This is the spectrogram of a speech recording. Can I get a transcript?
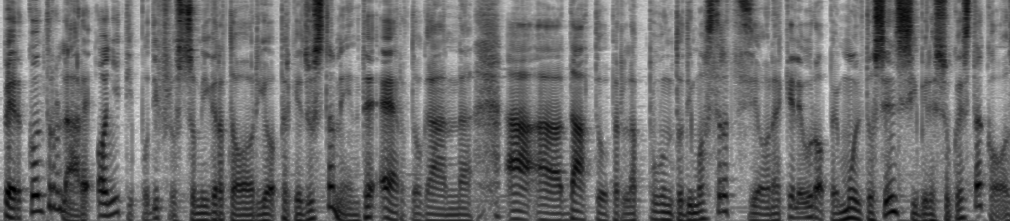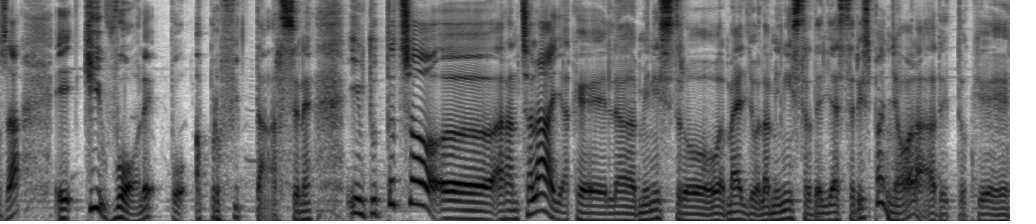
per controllare ogni tipo di flusso migratorio, perché giustamente Erdogan ha, ha dato per l'appunto dimostrazione che l'Europa è molto sensibile su questa cosa e chi vuole può approfittarsene. In tutto ciò, eh, Arancialaia, che il ministro, o meglio la ministra degli esteri spagnola, ha detto che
